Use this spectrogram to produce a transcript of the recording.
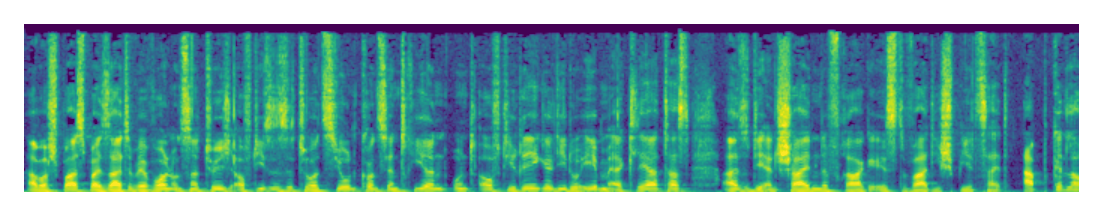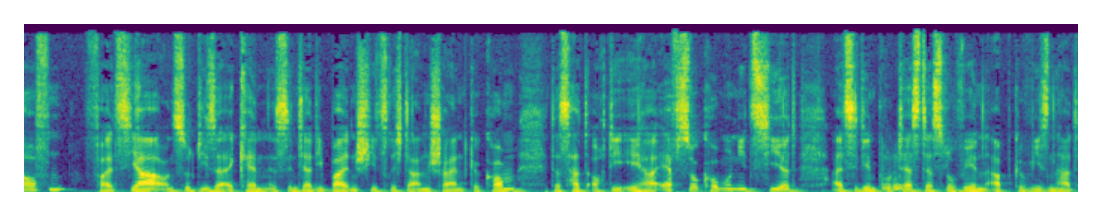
aber Spaß beiseite. Wir wollen uns natürlich auf diese Situation konzentrieren und auf die Regel, die du eben erklärt hast. Also die entscheidende Frage ist, war die Spielzeit abgelaufen? Falls ja, und zu dieser Erkenntnis sind ja die beiden Schiedsrichter anscheinend gekommen. Das hat auch die EHF so kommuniziert, als sie den mhm. Protest der Slowenen abgewiesen hat.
